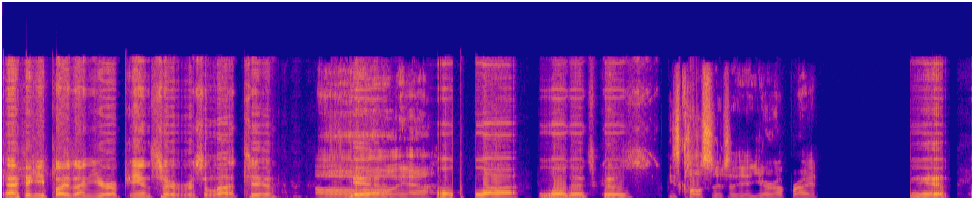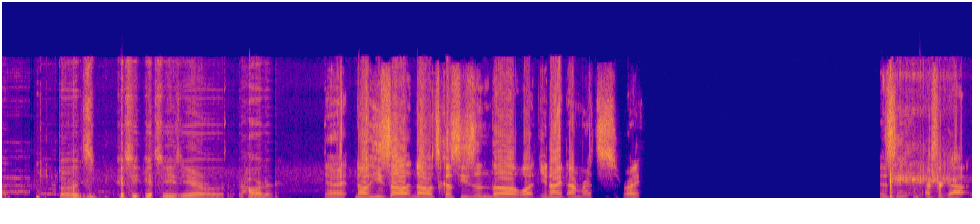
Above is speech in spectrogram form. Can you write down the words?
I think he plays on European servers a lot too. oh, Yeah. yeah. A lot. Well, that's because, He's closer to Europe, right? Yeah. So it's it's it's easier or harder? Yeah, no, he's uh no, it's because he's in the what United Emirates, right? Is he? I forgot.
